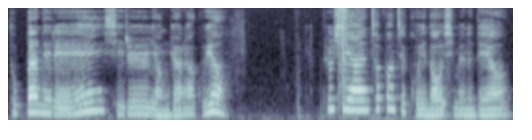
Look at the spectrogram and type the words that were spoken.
돗바늘에 실을 연결하고요. 표시한 첫 번째 코에 넣으시면 돼요.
